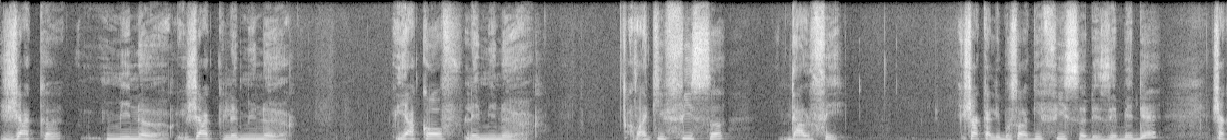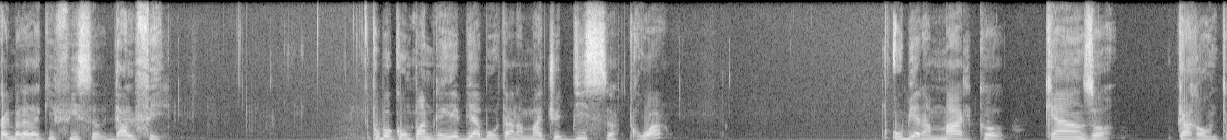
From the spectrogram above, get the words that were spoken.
Jacques mineur Jacques le mineur Yakov le mineur azalaki fils d'Alphée Jacques aliboso azalaki fils de Zébédée Jacques amibala azalaki fils d'Alphée mpo bocomprendre ye bia bota na Matthieu 10 3 ou bien na Marc 15 40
